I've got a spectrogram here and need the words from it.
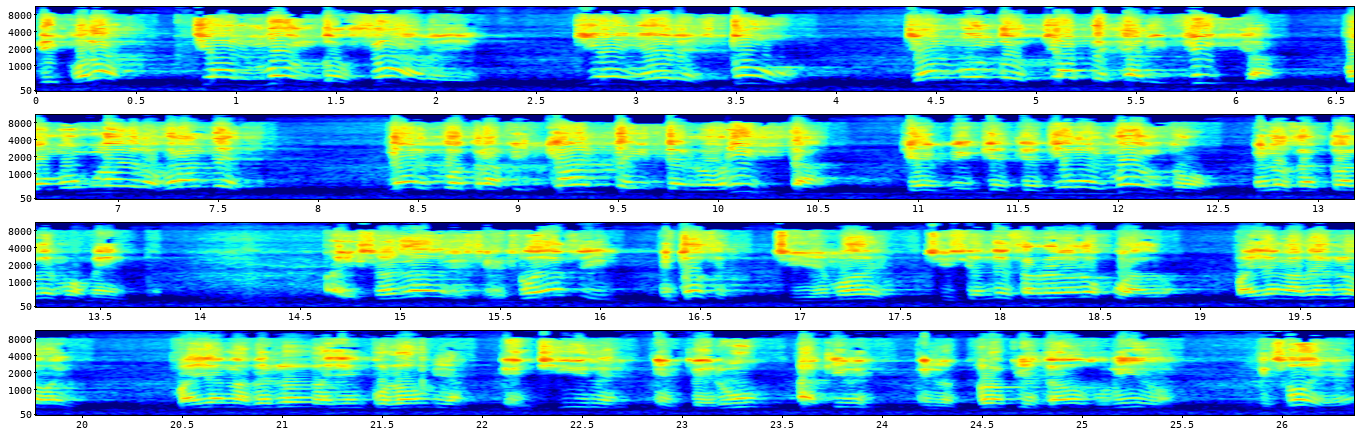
Nicolás, ya el mundo sabe quién eres tú. Ya el mundo ya te califica como uno de los grandes narcotraficantes y terroristas que, que, tiene el mundo en los actuales momentos. Eso es, eso así. Entonces, si, hemos, si se han desarrollado los cuadros, vayan a verlos Vayan a verlo allá en Colombia, en Chile, en Perú, aquí en los propios Estados Unidos. Eso es. ¿eh?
